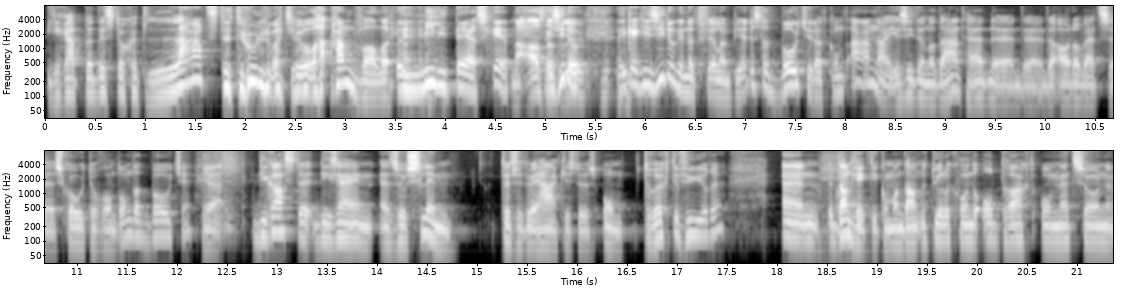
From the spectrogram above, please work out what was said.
je gaat, dat is toch het laatste doel wat je wil aanvallen. Een militair schip. Maar als je dat ziet ook. Kijk, je ziet ook in dat filmpje, dus dat bootje dat komt aan. Nou, je ziet inderdaad hè, de, de, de ouderwetse schoten rondom dat bootje. Ja. Die gasten die zijn eh, zo slim, tussen twee haakjes dus, om terug te vuren. En dan geeft die commandant natuurlijk gewoon de opdracht om met zo'n eh,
